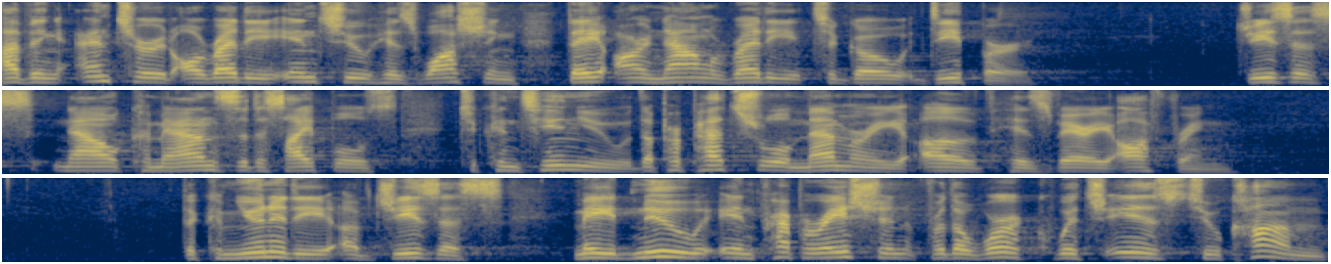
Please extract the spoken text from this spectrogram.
Having entered already into his washing, they are now ready to go deeper. Jesus now commands the disciples to continue the perpetual memory of his very offering. The community of Jesus made new in preparation for the work which is to come,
